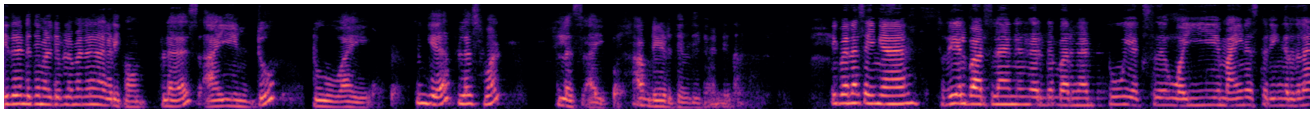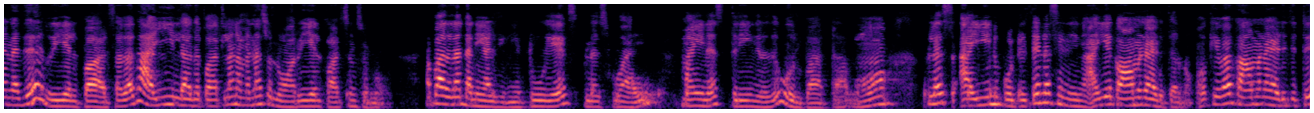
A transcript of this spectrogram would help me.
இது ரெண்டுத்தையும் மல்டிப்ளை பண்ண என்ன கிடைக்கும்? Plus I into two Y இங்க பிளஸ் ஒன் பிளஸ் ஐ அப்படியே எடுத்து எழுதிக்க வேண்டியதான் இப்ப என்ன செய்யுங்க? ரியல் பார்ட்ஸ் எல்லாம் எங்க இருக்கு பாருங்க. டூ எக்ஸ் ஒய் மைனஸ் த்ரீங்கிறதுலாம் என்னது? ரியல் பார்ட்ஸ் அதாவது ஐ இல்லாத பார்ட்லாம் நம்ம என்ன சொல்லுவோம்? ரியல் பார்ட்ஸ் சொல்லுவோம். அப்ப அதெல்லாம் தனியாக எழுதிங்க two X plus Y minus த்ரீங்கிறது ஒரு பார்ட் ஆகும். பிளஸ் ஐன்னு போட்டுட்டு என்ன செஞ்சீங்க ஐய காமனா எடுத்துடணும். ஓகேவா காமனா எடுத்துட்டு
